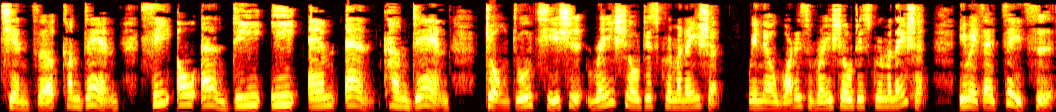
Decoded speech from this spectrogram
谴责 condemn c o n d e m n condemn 种族歧视 racial discrimination。We know what is racial discrimination，因为在这次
